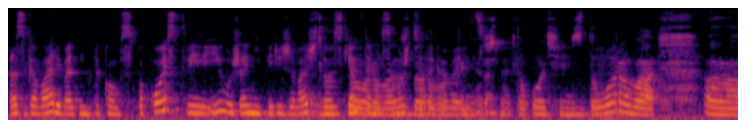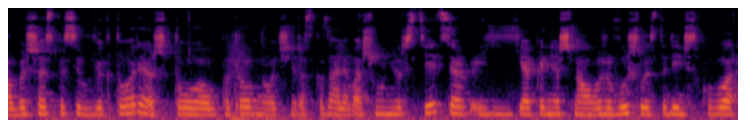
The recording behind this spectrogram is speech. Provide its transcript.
разговаривать на таком спокойствии и уже не переживать, что здорово, с кем-то не сможете здорово, договориться. Конечно, это очень здорово. А, большое спасибо, Виктория, что подробно очень рассказали о вашем университете. Я, конечно, уже вышла из студенческого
